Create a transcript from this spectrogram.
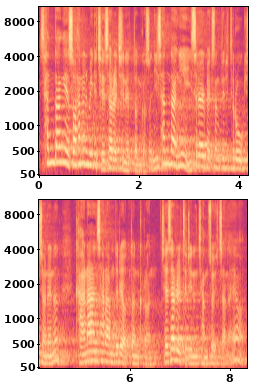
산당에서 하나님에게 제사를 지냈던 것은 이 산당이 이스라엘 백성들이 들어오기 전에는 가나안 사람들의 어떤 그런 제사를 드리는 장소였잖아요.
